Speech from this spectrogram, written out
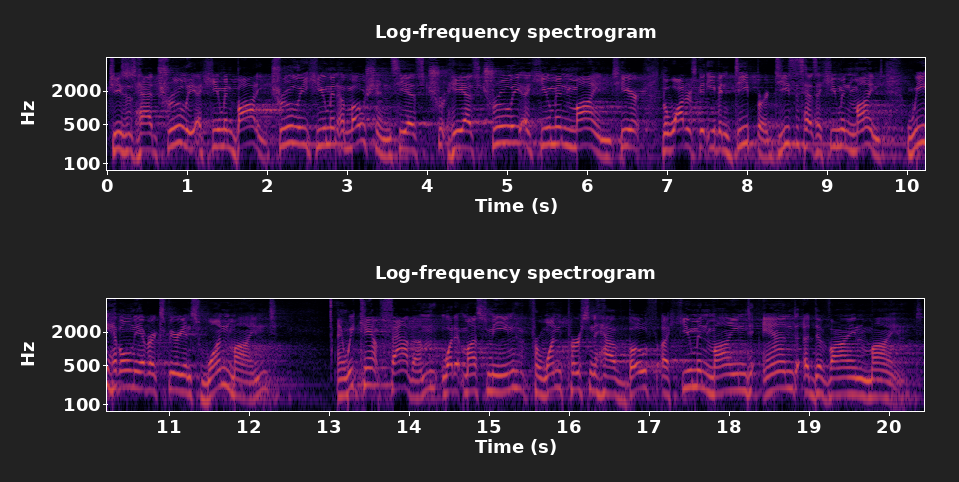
Jesus had truly a human body, truly human emotions. He has, tr- he has truly a human mind. Here, the waters get even deeper. Jesus has a human mind. We have only ever experienced one mind, and we can't fathom what it must mean for one person to have both a human mind and a divine mind.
